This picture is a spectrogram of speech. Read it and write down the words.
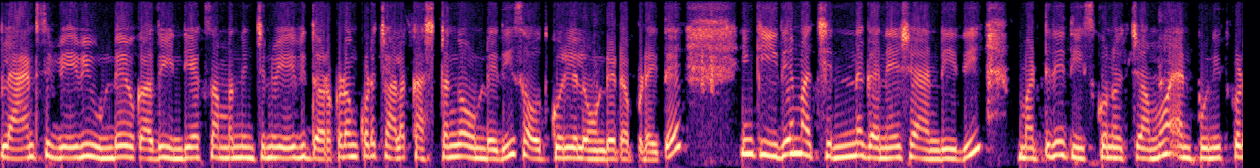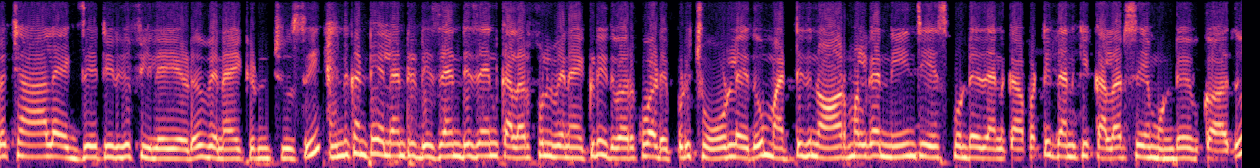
ప్లాంట్స్ ఇవేవి ఉండేవి కాదు. ఇండియాకి సంబంధించినవి ఏవి దొరకడం కూడా చాలా కష్టంగా ఉండేది సౌత్ కొరియాలో ఉండేటప్పుడు అయితే. ఇంక ఇదే మా చిన్న గణేష అండి ఇది. మట్టిది తీసుకొని వచ్చాము అండ్ పునీత్ కూడా చాలా ఎక్సైటెడ్గా ఫీల్ అయ్యాడు వినాయకుడిని చూసి. ఎందుకంటే ఇలాంటి డిజైన్ డిజైన్ కలర్ఫుల్ వినాయకుడు ఇది వరకు వాడు ఎప్పుడు చూడలేదు. మట్టిది నార్మల్గా నేను చేసుకునేదాన్ని కాబట్టి దానికి కలర్స్ ఏమి ఉండేవి కాదు.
